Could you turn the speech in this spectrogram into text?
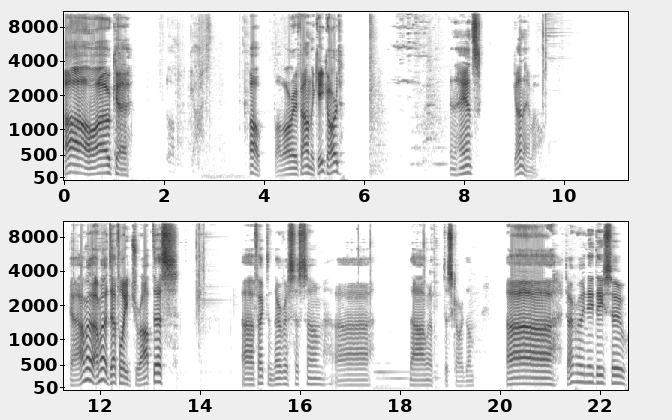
Oh, okay. Oh, God. Oh, I've already found the key card. Enhance gun ammo. Yeah, I'm gonna I'm gonna definitely drop this. Uh, affect the nervous system. Uh, nah, I'm gonna discard them. Uh, do I really need these two?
